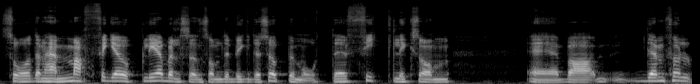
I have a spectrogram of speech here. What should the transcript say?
Så den här maffiga upplevelsen som det byggdes upp emot, det fick liksom eh, bara, den föll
